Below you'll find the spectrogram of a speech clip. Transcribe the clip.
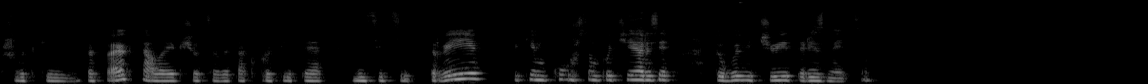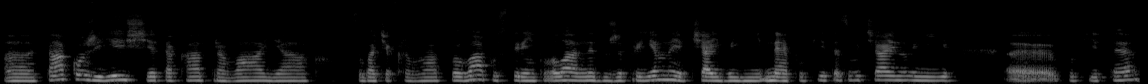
швидкий ефект. Але якщо це ви так пропіте місяців три таким курсом по черзі, то ви відчуєте різницю. Е, Також є ще така трава, як собача крова пива, пустиренька. Вона не дуже приємна, як чай ви її не поп'єте, звичайно, її е, поп'єте е,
